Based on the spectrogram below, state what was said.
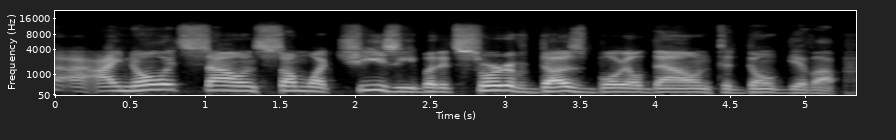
I know it sounds somewhat cheesy, but it sort of does boil down to don't give up.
